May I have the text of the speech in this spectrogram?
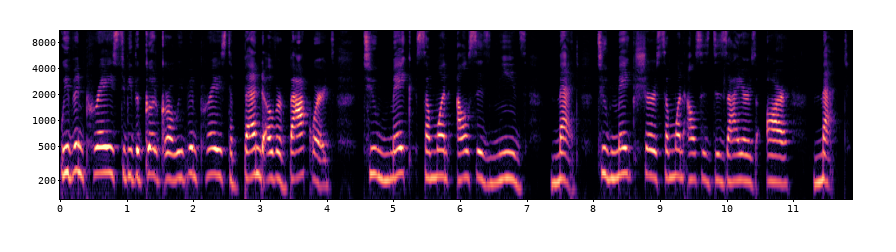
We've been praised to be the good girl. We've been praised to bend over backwards to make someone else's needs met, to make sure someone else's desires are met.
